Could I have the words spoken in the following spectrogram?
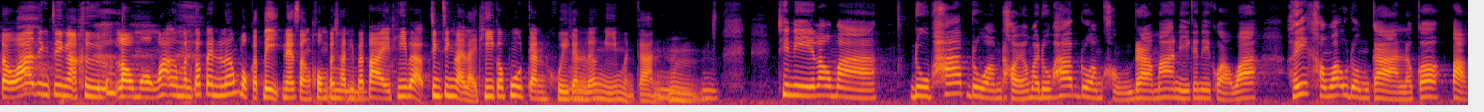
แต่ว่าจริงๆอะคือเรามองว่าเออมันก็เป็นเรื่องปกติในสังคมประชาธิปไตยที่แบบจริง ๆ หลาย ๆ ที่ก็พูดกันคุยกันอืมเรื่องนี้เหมือนกันอือืมมอืมทีนี้เรามา ดูภาพรวมถอยออกมาดูภาพรวมของดราม่านี้กันดีกว่าว่าเฮ้ยคำว่าอุดมการแล้วก็ปาก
